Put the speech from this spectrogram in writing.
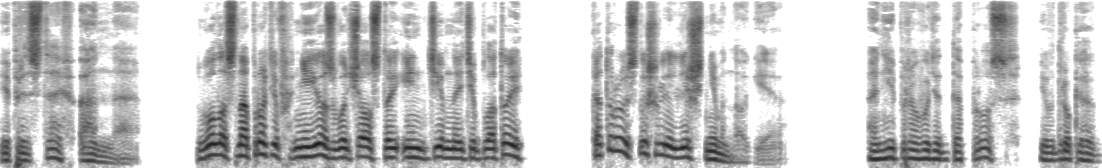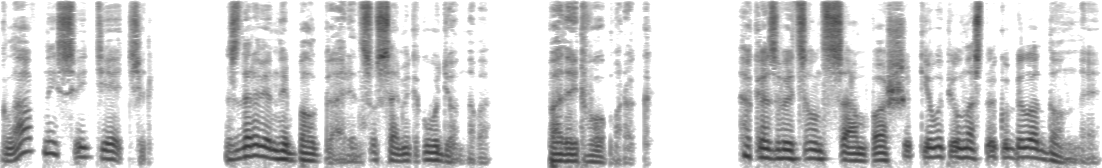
И представь, Анна, голос напротив нее звучал с той интимной теплотой, которую слышали лишь немногие. Они проводят допрос, и вдруг их главный свидетель Здоровенный болгарин с усами, как у Буденного. Падает в обморок. Оказывается, он сам по ошибке выпил настойку белодонны,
